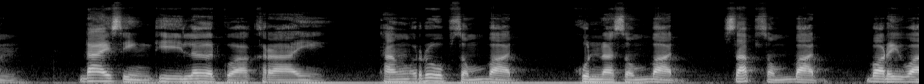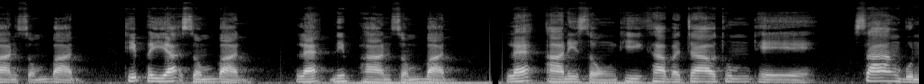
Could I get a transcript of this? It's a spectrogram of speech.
ม ได้สิ่งที่เลิศกว่าใคร ทั้งรูปสมบัติ คุณสมบัติ ทรัพย์สมบัติ บริวารสมบัติ ทิพยสมบัติ และนิพพานสมบัติ และอานิสงส์ที่ข้าพเจ้าทุ่มเท สร้างบุญ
